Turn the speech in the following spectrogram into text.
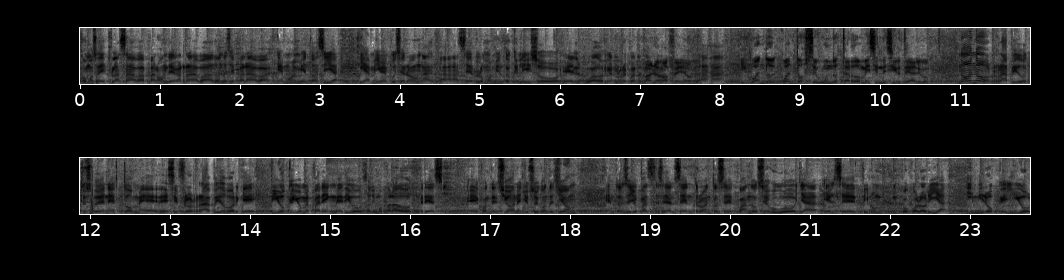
cómo se desplazaba, para dónde agarraba, dónde se paraba, qué movimientos hacía. Y a mí me pusieron a, hacer los movimientos que le hizo el jugador que no recuerdo. Pablo más feo. Ajá. ¿Y cuándo, cuántos segundos tardó Messi en decirte algo? No, no, rápido, te soy honesto. Me descifró rápido porque vio que yo me paré en medio, salimos parados tres eh, contenciones, yo soy contención, entonces yo pasé al centro, entonces cuando se jugó ya él se tiró un, poco a la orilla y miró que yo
